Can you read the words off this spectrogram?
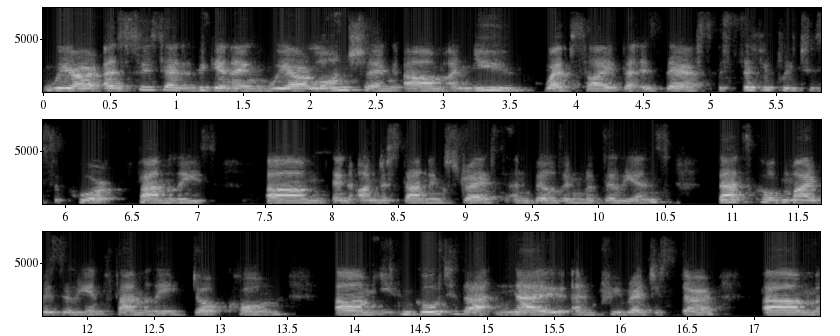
we are, as Sue said at the beginning, we are launching um, a new website that is there specifically to support families um, in understanding stress and building resilience. That's called myresilientfamily.com. Um, you can go to that now and pre-register. Um,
